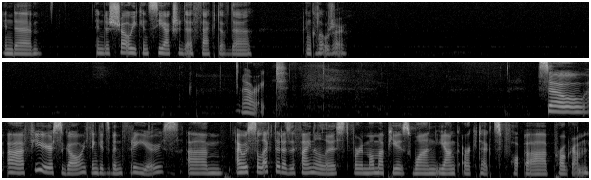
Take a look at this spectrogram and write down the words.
in the in the show, you can see actually the effect of the enclosure. All right. So uh, a few years ago, I think it's been three years, um, I was selected as a finalist for a MoMA PS1 Young Architects uh, program.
